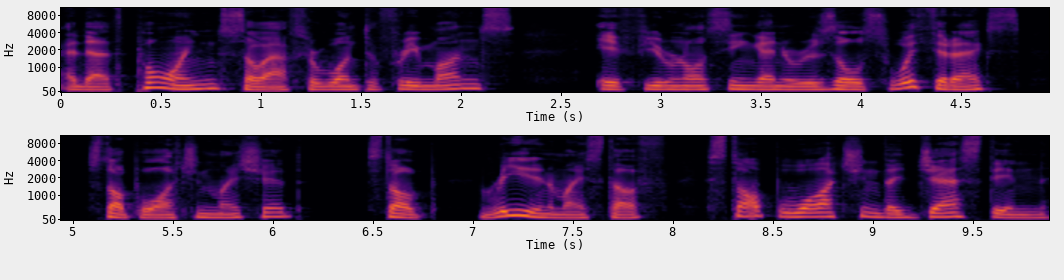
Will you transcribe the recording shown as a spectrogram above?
at that point, so after one to three months, if you're not seeing any results with your ex, stop watching my shit, stop reading my stuff, stop watching, digesting,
